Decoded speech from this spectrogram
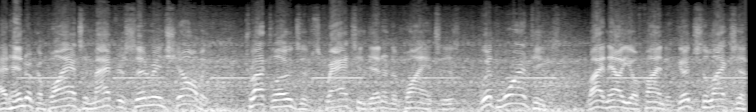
at Hendrick Appliance and Mattress Center in Shelby. Truckloads of scratch and dented appliances with warranties. Right now you'll find a good selection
